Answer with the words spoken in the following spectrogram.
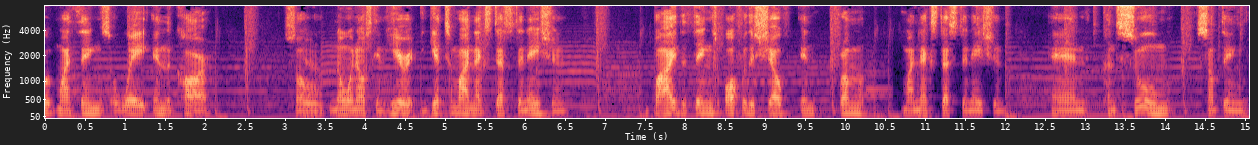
put my things away in the car so yeah. no one else can hear it, get to my next destination, buy the things off of the shelf in from my next destination and consume something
